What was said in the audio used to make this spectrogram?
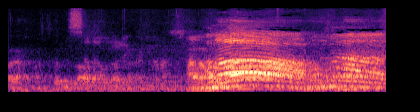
ve rahmetullah. Selamun aleyküm. Allahümme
